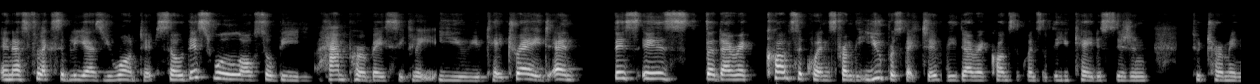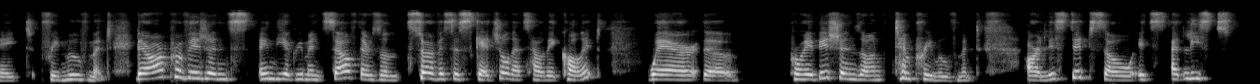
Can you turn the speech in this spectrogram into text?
and as flexibly as you want it. So this will also be hamper basically EU UK trade and this is the direct consequence from the EU perspective, the direct consequence of the UK decision to terminate free movement. There are provisions in the agreement itself. There's a services schedule, that's how they call it, where the prohibitions on temporary movement are listed. So it's at least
